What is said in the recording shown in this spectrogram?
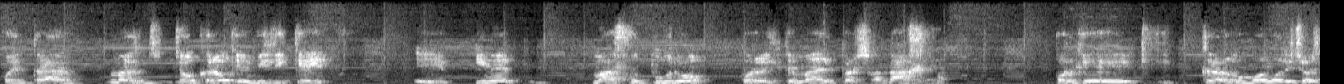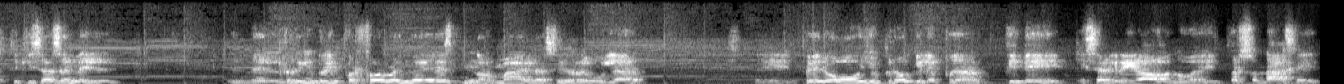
puede entrar. Más, yo creo que Billy Kay eh, tiene más futuro por el tema del personaje. Porque, claro, como hemos dicho, este, quizás en el, en el ring, ring performance no es normal, así regular, este, pero yo creo que le puede dar, tiene ese agregado, ¿no? El personaje,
